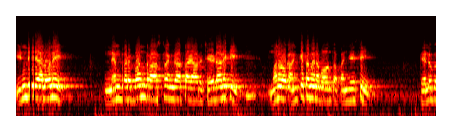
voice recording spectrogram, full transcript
ఇండియాలోని నెంబర్ వన్ రాష్ట్రంగా తయారు చేయడానికి మనం ఒక అంకితమైన భావంతో పనిచేసి తెలుగు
